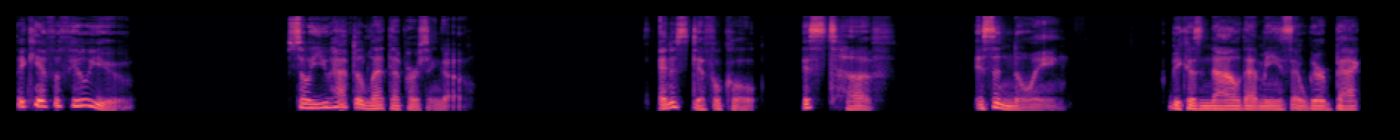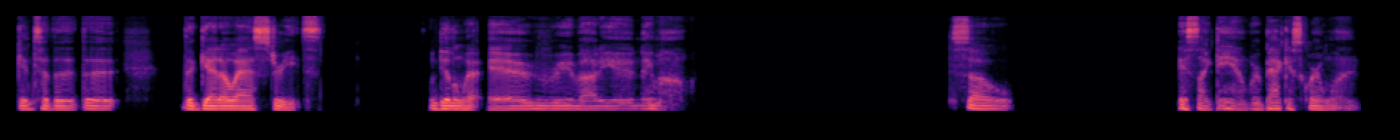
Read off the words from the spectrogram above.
They can't fulfill you. So you have to let that person go. And it's difficult. It's tough. It's annoying. Because now that means that we're back into the the the ghetto ass streets. Dealing with everybody and their mom. So it's like, damn, we're back at square one.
